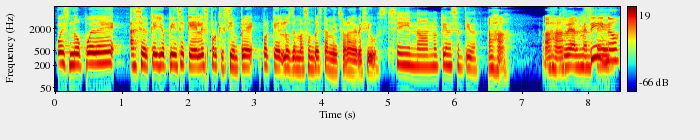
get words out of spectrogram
pues no puede hacer que yo piense que él es porque siempre, porque los demás hombres también son agresivos. Sí, no, no tiene sentido. Ajá. Ajá. Realmente- Sí, no.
